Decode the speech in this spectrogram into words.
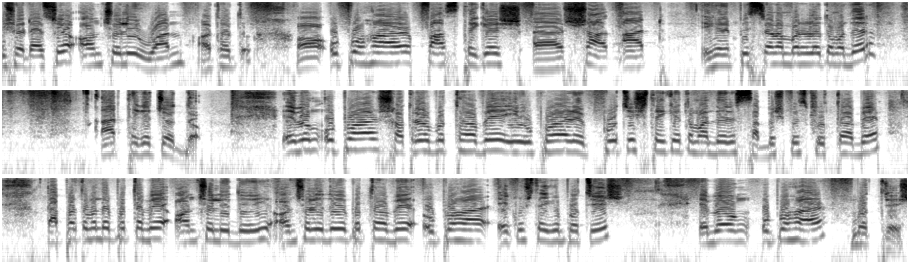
বিষয়টা আছে অঞ্চলি ওয়ান অর্থাৎ উপহার পাঁচ থেকে সাত, আট। এখানে পৃষ্ঠা নাম্বার হলো তোমাদের আট থেকে চোদ্দ। এবং উপহার সতেরো পড়তে হবে, এই উপহারে পঁচিশ থেকে তোমাদের ছাব্বিশ পেজ পড়তে হবে। তারপর তোমাদের পড়তে হবে অঞ্চলি দুই। অঞ্চলি দুই পড়তে হবে উপহার একুশ থেকে পঁচিশ। এবং উপহার বত্রিশ।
